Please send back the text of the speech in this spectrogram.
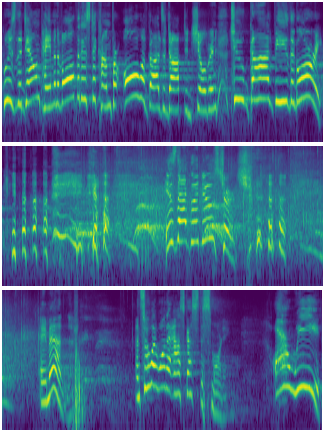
who is the down payment of all that is to come for all of God's adopted children. To God be the glory. Is that good news, church? Amen. And so I want to ask us this morning are we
